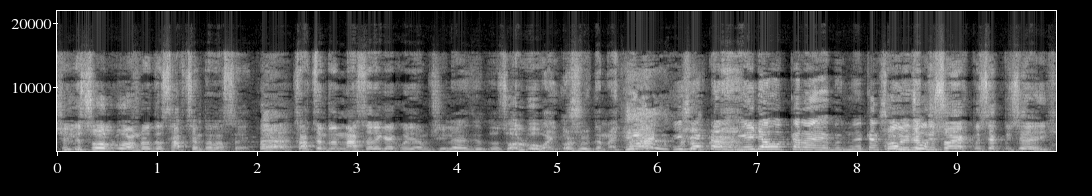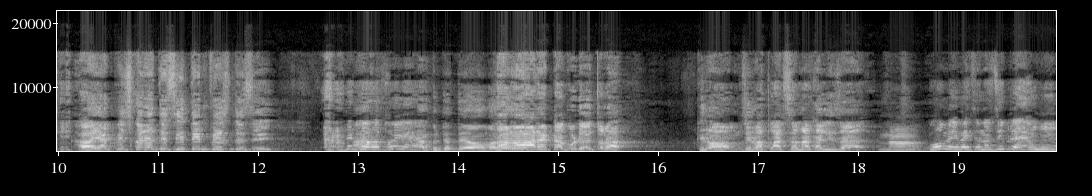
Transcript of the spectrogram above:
সিলি চলবো আমরা তো সাব সেন্টার আছে। হ্যাঁ। সাব সেন্টার নার্সারি কে কই আমি তো চলবো ভাই অসুবিধা নাই। এটাও করে সবই ছয় এক পিস এক পিস হ্যাঁ এক পিস করে দিছি তিন পিস দিছি। হয়ে আর দুটা দেও আমার। না না আর গুড়ি না কিরম? জিরবাত লাগছে না খাইলি যে? না। ঘুমে পাইছে না জিবরে হুম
